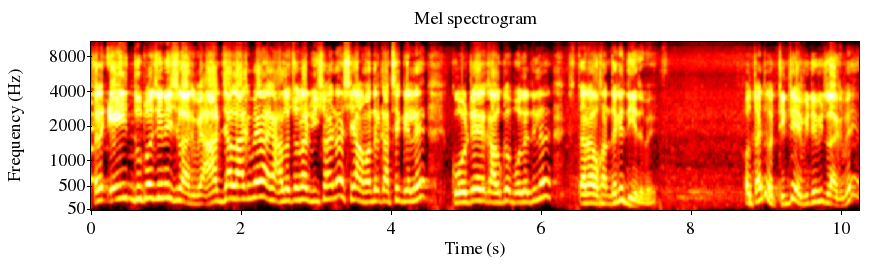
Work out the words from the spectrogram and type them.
তাহলে এই দুটো জিনিস লাগবে। আর যা লাগবে আলোচনার বিষয় না, সে আমাদের কাছে গেলে কোর্টে কাউকে বলে দিলে তারা ওখান থেকে দিয়ে দেবে। ও, তাই তো? তিনটে এভিডেভিট লাগবে।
